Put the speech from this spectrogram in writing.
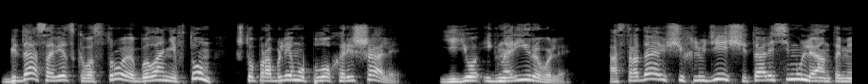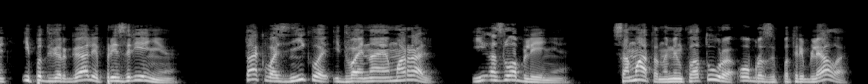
Беда советского строя была не в том, что проблему плохо решали, ее игнорировали, а страдающих людей считали симулянтами и подвергали презрению. Так возникла и двойная мораль, и озлобление. Сама-то номенклатура образы потребляла.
